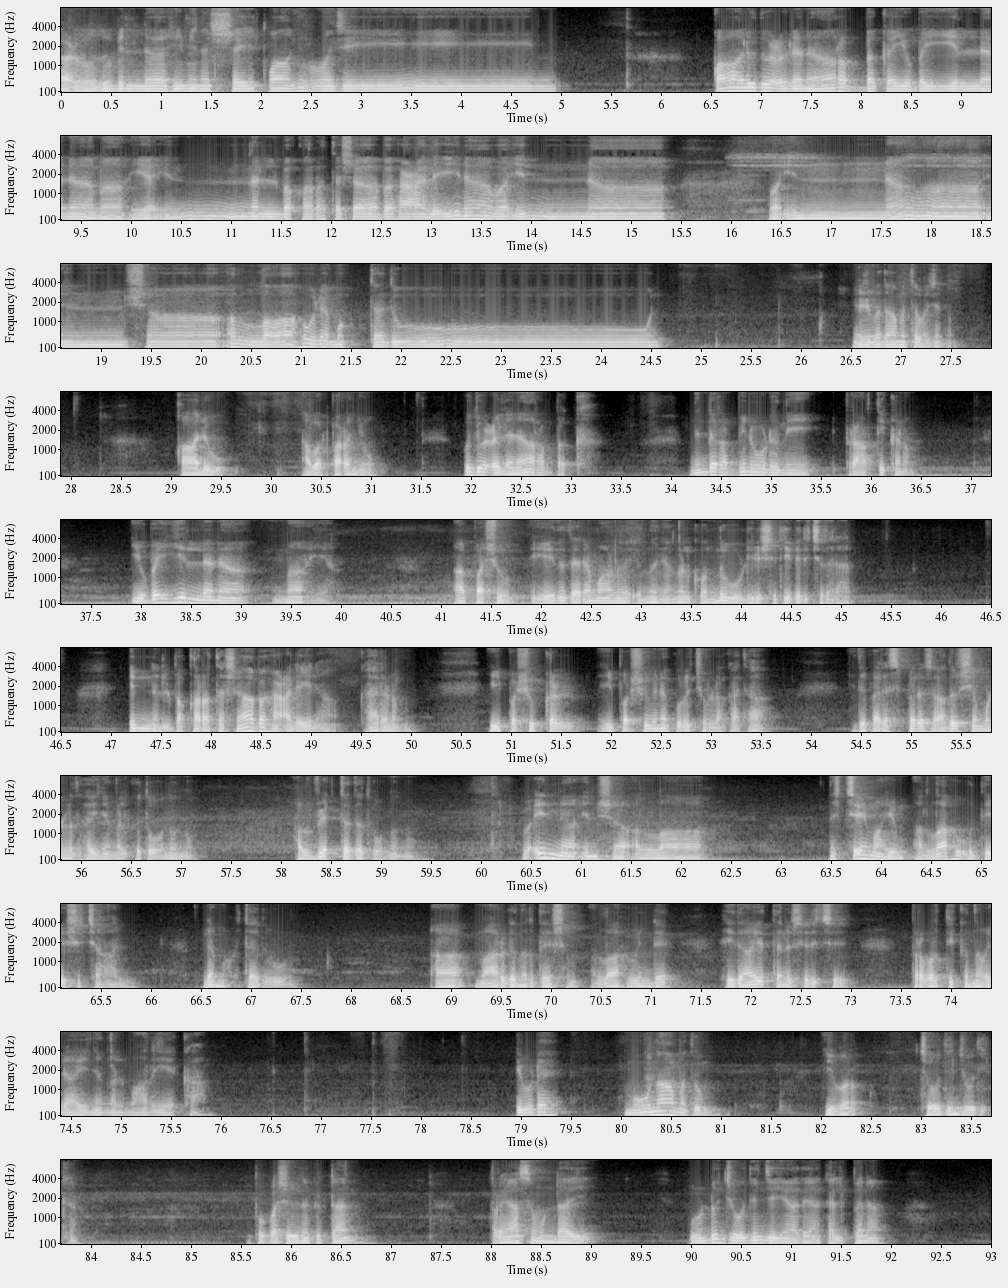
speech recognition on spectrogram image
أعوذ بالله من الشيطان الرجيم قالوا ادع لنا ربك يبين لنا ما هي إن البقرة تشابه علينا وإنا وإنا إن شاء الله لمهتدون എഴുപതാമത്തെ വചനം കാലു അവർ പറഞ്ഞു ഉദുലന റബ്ബക്ക്. നിന്റെ റബ്ബിനോട് നീ പ്രാർത്ഥിക്കണം. യുബയ്യില്ലന മാഹിയ. ആ പശു ഏത് തരമാണ് എന്ന് ഞങ്ങൾക്കൊന്നുകൂടി വിശദീകരിച്ചു തരാൻ. ഇന്നൽ ബക്കറ തശാബഹ അലൈന. കാരണം ഈ പശുക്കൾ ഈ പശുവിനെക്കുറിച്ചുള്ള കഥ ഇത് പരസ്പര സാദൃശ്യമുള്ളതായി ഞങ്ങൾക്ക് തോന്നുന്നു. അവ്യക്തത തോന്നുന്നു. അള്ളാഹ് നിശ്ചയമായും അള്ളാഹു ഉദ്ദേശിച്ചാൽ ലമുഹ്തദൂൻ. ആ മാർഗനിർദ്ദേശം അള്ളാഹുവിന്റെ ഹിതായത്തനുസരിച്ച് പ്രവർത്തിക്കുന്നവരായി ഞങ്ങൾ മാറിയേക്കാം. ഇവിടെ മൂന്നാമതും ഇവർ ചോദ്യം ചോദിക്കാം ഇപ്പോൾ പശുവിനെ കിട്ടാൻ പ്രയാസമുണ്ടായി വീണ്ടും ചോദ്യം ചെയ്യാതെ ആ കൽപ്പന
